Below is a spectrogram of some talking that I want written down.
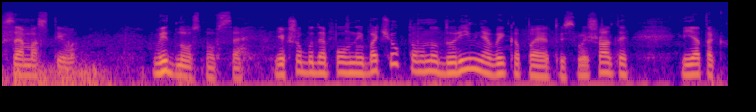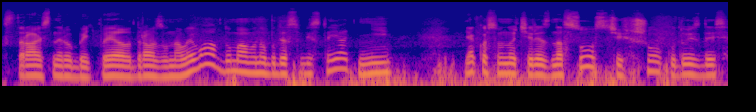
все мастило. Відносно все. Якщо буде повний бачок, то воно до рівня викопає, тобто лишати І я так стараюсь не робити, бо я одразу наливав, думав, воно буде собі стояти. Ні. Якось воно через насос чи що, кудись десь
